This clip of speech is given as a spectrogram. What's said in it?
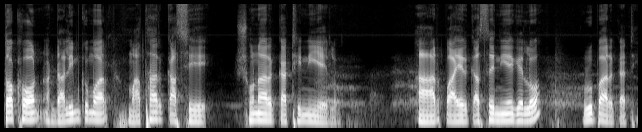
তখন ডালিম কুমার মাথার কাছে সোনার কাঠি নিয়ে এলো আর পায়ের কাছে নিয়ে গেল রূপার কাঠি।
